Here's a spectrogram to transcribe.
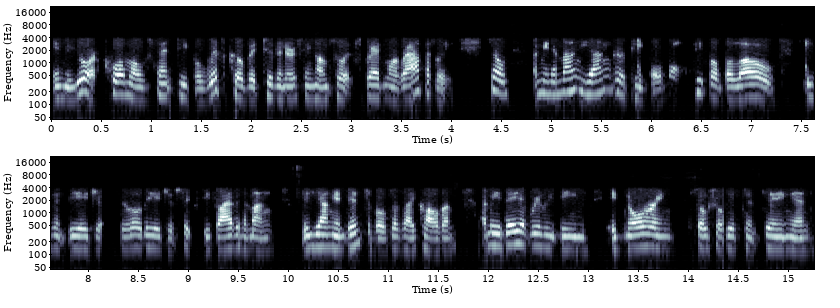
in New York, Cuomo sent people with COVID to the nursing home, so it spread more rapidly. So, I mean, among younger people, people below even the age of, below the age of 65, and among the young invincibles, as I call them, I mean, they have really been ignoring social distancing and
